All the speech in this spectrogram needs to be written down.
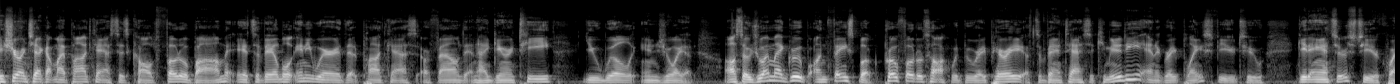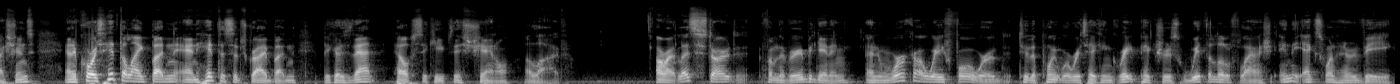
Be sure and check out my podcast. It's called Photobomb. It's available anywhere that podcasts are found, and I guarantee you will enjoy it. Also, join my group on Facebook, Pro Photo Talk with Ray Perry. It's a fantastic community and a great place for you to get answers to your questions. And of course, hit the like button and hit the subscribe button because that helps to keep this channel alive. All right, let's start from the very beginning and work our way forward to the point where we're taking great pictures with the little flash in the X100V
